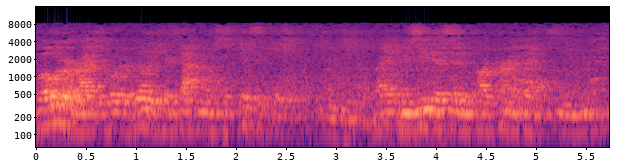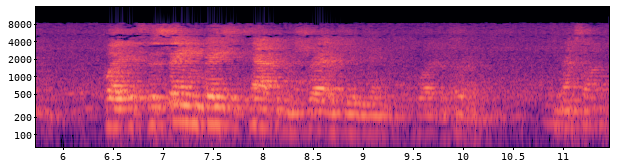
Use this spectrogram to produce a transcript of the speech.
voter rights, votability has gotten more sophisticated. Right? We see this in our current events. But it's the same basic tactic and strategy in the what I. Next slide.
